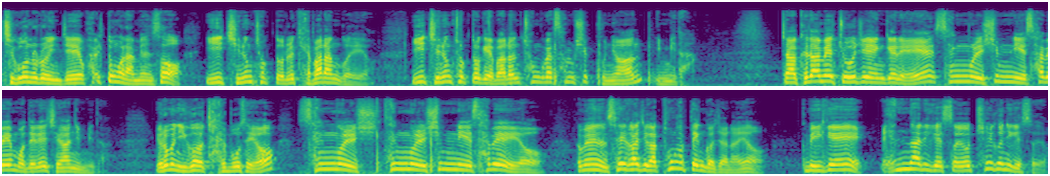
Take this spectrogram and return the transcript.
직원으로 이제 활동을 하면서 이 지능 척도를 개발한 거예요. 이 지능 척도 개발은 1939년입니다. 자, 그 다음에 조지 앵겔의 생물 심리 사회 모델의 제안입니다. 여러분 이거 잘 보세요. 생물 생물 심리 사회예요. 그러면 세 가지가 통합된 거잖아요. 그럼 이게 옛날이겠어요? 최근이겠어요?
